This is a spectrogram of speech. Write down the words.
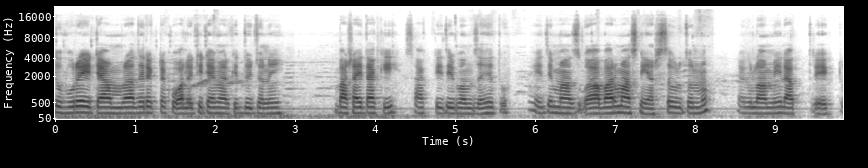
দুপুরে এটা আমাদের একটা কোয়ালিটি টাইম আর কি, দুজনেই বাসায় থাকি, চাকরি জীবন যেহেতু। এই যে মাছ আবার মাছ নিয়ে আসছে ওর জন্য। এগুলো আমি রাত্রে একটু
